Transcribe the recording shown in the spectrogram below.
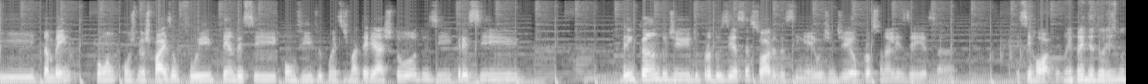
e também com, com, os meus pais eu fui tendo esse convívio com esses materiais todos e cresci brincando de, de produzir acessórios, assim. Aí hoje em dia eu profissionalizei essa, esse hobby. Né? O empreendedorismo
